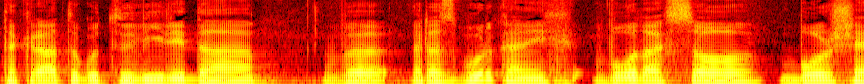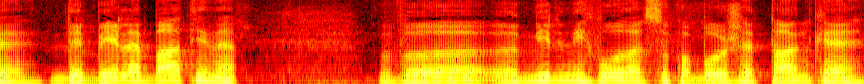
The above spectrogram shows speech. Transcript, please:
takrat ugotovili, da v razburkanih vodah so boljše debele batine, v eh, mirnih vodah so pa boljše tanke,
